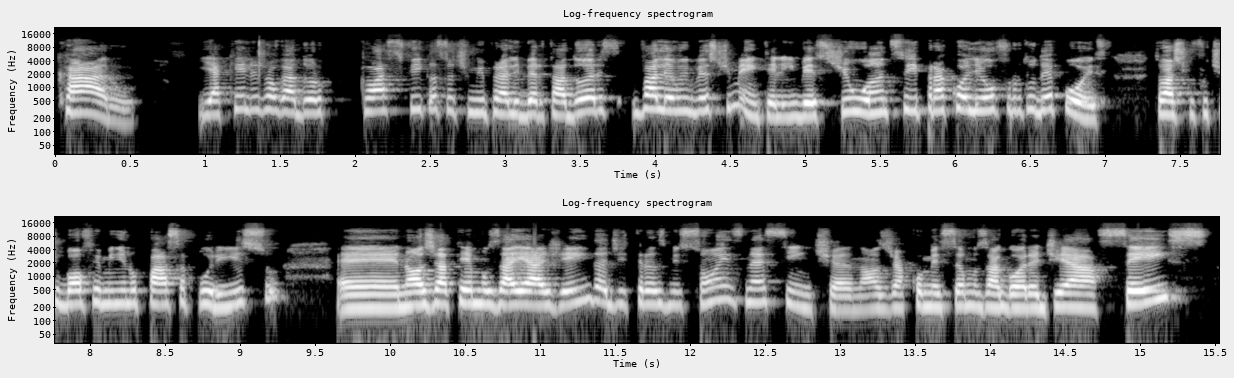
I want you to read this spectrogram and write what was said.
caro, e aquele jogador classifica seu time para Libertadores, valeu o investimento. Ele investiu antes e para colher o fruto depois. Então, acho que o futebol feminino passa por isso. É, nós já temos aí a agenda de transmissões, né, Cíntia? Nós já começamos agora dia 6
